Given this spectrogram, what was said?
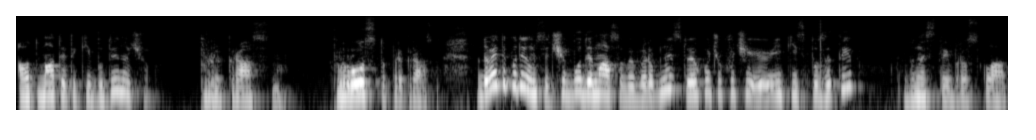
А от мати такий будиночок прекрасно. Просто прекрасно. Ну, давайте подивимося, чи буде масове виробництво. Я хочу хоч якийсь позитив внести в розклад.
